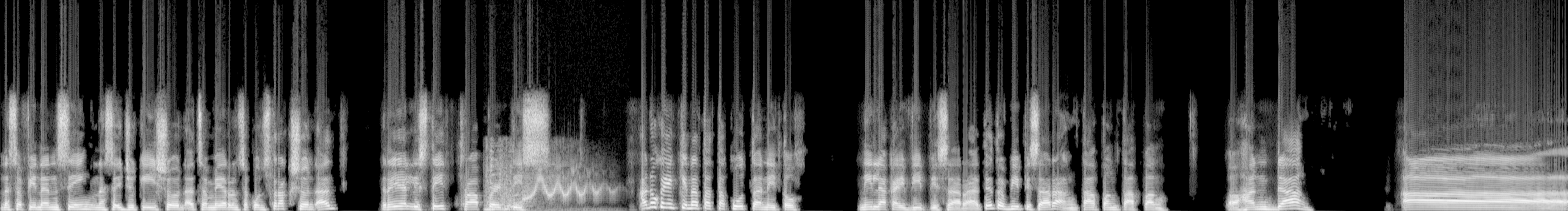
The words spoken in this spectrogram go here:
nasa financing, nasa education at sa meron sa construction at real estate properties. Ano kayang kinatatakutan nito nila kay VP Sara? At ito VP Sara, ang tapang-tapang, oh, handang ah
